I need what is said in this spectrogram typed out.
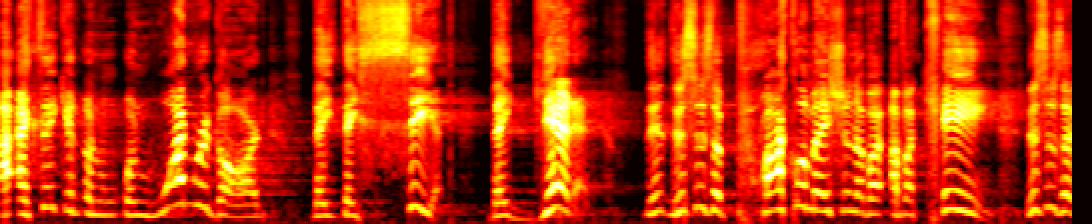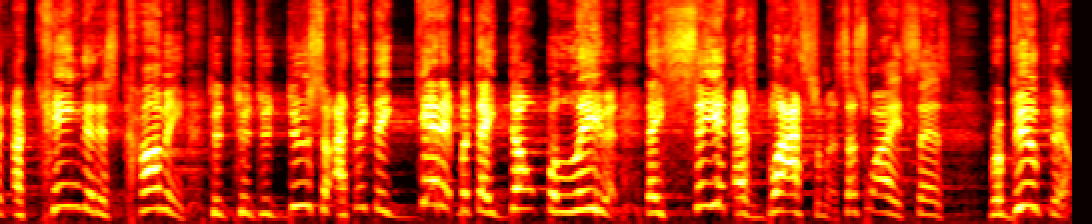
I, think in, in, in one regard, they, they see it, they get it. This is a proclamation of a, of a king. This is a, a king that is coming to, to, to do so. I think they get it, but they don't believe it. They see it as blasphemous. That's why it says, rebuke them.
